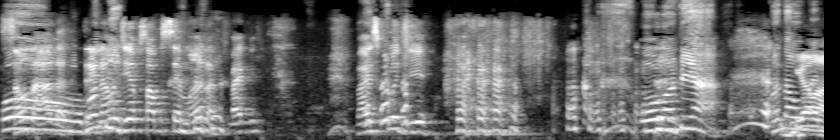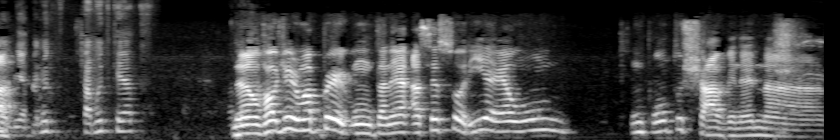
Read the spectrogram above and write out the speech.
São Ô, nada. Treinar um dia só por semana vai, vai explodir. Ô, Lambinha, manda um aí, Tá muito, tá muito quieto. Não, Valdir, uma pergunta, né? Assessoria é um, um ponto-chave, né, na,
